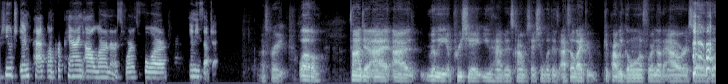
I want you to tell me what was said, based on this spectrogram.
huge impact on preparing our learners for, for any subject. That's great. Well, Tanja, I, I really appreciate you having this conversation with us. I feel like it could probably go on for another hour or so, but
